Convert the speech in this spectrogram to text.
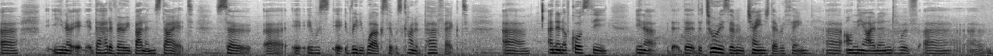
uh, you know it, they had a very balanced diet, so uh, it, it, was it really works. It was kind of perfect, um, and then of course the you know the, the, the tourism changed everything uh, on the island with uh, um,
